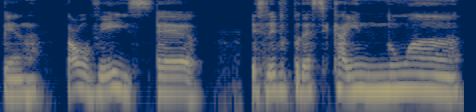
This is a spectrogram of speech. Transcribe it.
pena. Talvez é, esse livro pudesse cair numa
